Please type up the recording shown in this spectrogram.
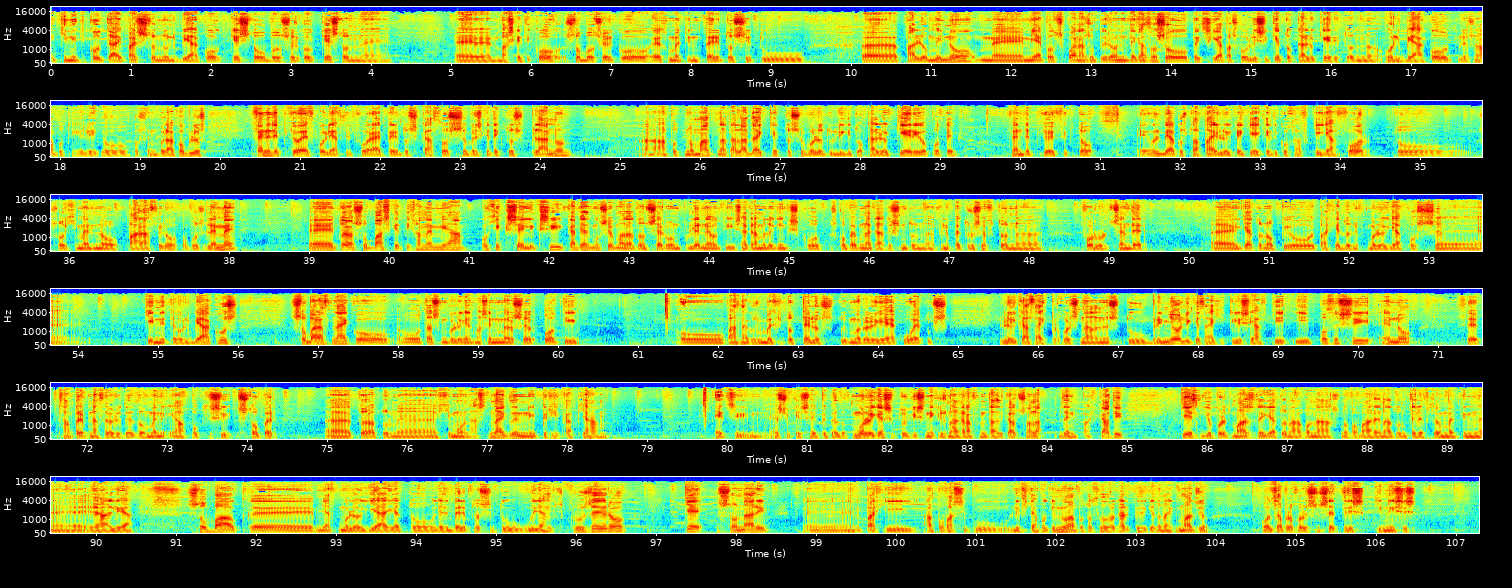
η κινητικότητα υπάρχει στον Ολυμπιακό και στο ποδοσφαιρικό και στον ε, ε, μπασκετικό. Στον ποδοσφαιρικό έχουμε την περίπτωση του ε, Παλωμίνο με μια υπόθεση που αναζωπηρώνεται καθώς ο παίκτης είχε απασχολήσει και το καλοκαίρι τον Ολυμπιακό τουλάχιστον από ό,τι λέει και ο Κώστας Νικολακόπουλος. Φαίνεται πιο εύκολη αυτή τη φορά η περίπτωση καθώς βρίσκεται εκτός πλάνων από την ομάδα του Ναταλάντα και το συμβόλαιο του λίγη το καλοκαίρι οπότε φαίνεται πιο εφικτό. Ε, ο Ολυμπιακός που θα πάει λογικά και για κεντρικό χάφ και για φορ το, στο χειμερινό παράθυρο όπως λέμε ε, τώρα στο μπάσκετ είχαμε μια όχι εξέλιξη κάποια δημοσιεύματα των Σέρβων που λένε ότι οι Sacramento Kings σκοπεύουν να κρατήσουν τον Φιλιπ Πετρούσεφ τον ε, forward center ε, για τον οποίο υπάρχει έντονη φημολογία πως ε, κινείται ο Ολυμπιακός. Στον Παναθηναϊκό ο Τάσος Μικολογιάς μας ενημέρωσε ότι ο Παναθηναϊκός μέχρι το τέλος του ημερολογιακού έτους λογικά θα έχει προχωρήσει στην ανανέωση του Μπρινιόλη και θα έχει κλείσει αυτή η υπόθεση ενώ θα πρέπει να θεωρείται δεδομένη η απόκτηση στόπερ ε, τώρα τον ε, χειμώνα. Στην ΑΕΚ δεν υπήρχε κάποια έτσι έστω και σε επίπεδο φημολογία. Οι Τούρκοι συνεχίζουν να γράφουν τα δικά τους, αλλά δεν υπάρχει κάτι. Και η Εθνική προετοιμάζεται για τον αγώνα στον Παπαρένα τον τελευταίο με την ε, Γαλλία. Στο Μπάουκ ε, μια φημολογία για, το, για την περίπτωση του Williams Κρούζεϊρο και στον Άρη ε, υπάρχει απόφαση που λήφθηκε από κοινού από τον Θόδωρο Καρπίδη και τον Άκη Μάτζιο ότι θα προχωρήσουν σε τρεις κινήσεις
